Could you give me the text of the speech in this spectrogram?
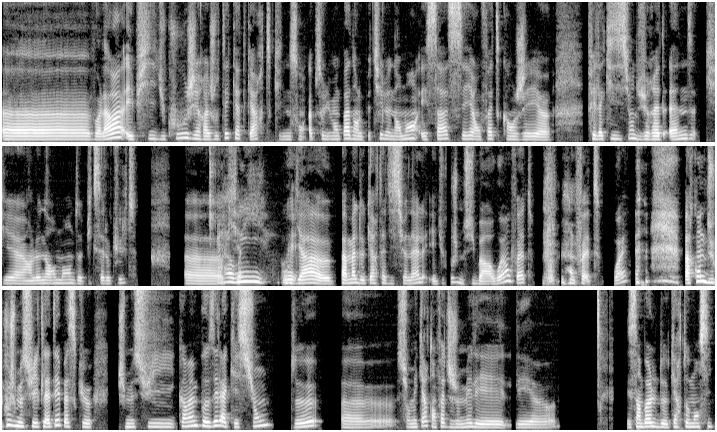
voilà, et puis du coup, j'ai rajouté quatre cartes qui ne sont absolument pas dans le petit Le Normand, et ça, c'est en fait quand j'ai fait l'acquisition du Red End, qui est un Le Normand de Pixel Occulte, ah oui, où il y a pas mal de cartes additionnelles, et du coup, je me suis dit, bah ouais, en fait, en fait, ouais. Par contre, du coup, je me suis éclatée parce que je me suis quand même posé la question de, sur mes cartes, en fait, je mets les, les symboles de cartomancie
